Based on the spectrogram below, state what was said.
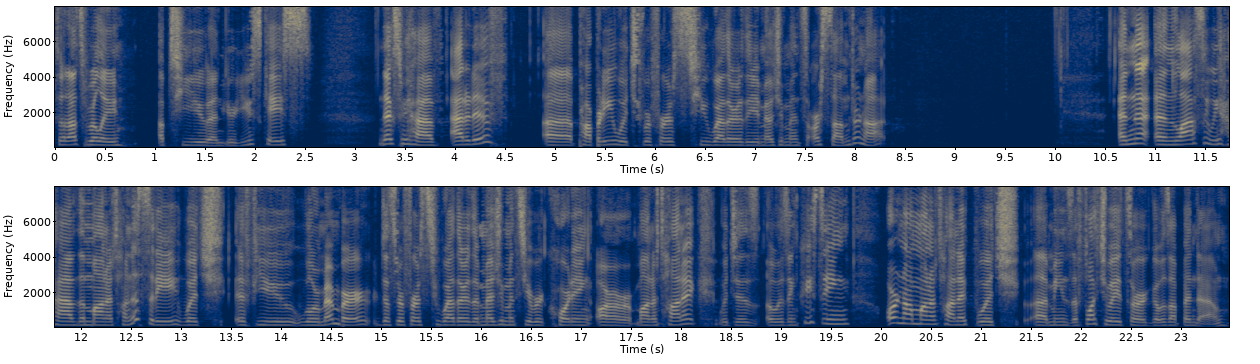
So that's really up to you and your use case. Next we have additive uh, property, which refers to whether the measurements are summed or not. And, and lastly, we have the monotonicity, which, if you will remember, just refers to whether the measurements you're recording are monotonic, which is always increasing, or non-monotonic, which uh, means it fluctuates or goes up and down,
